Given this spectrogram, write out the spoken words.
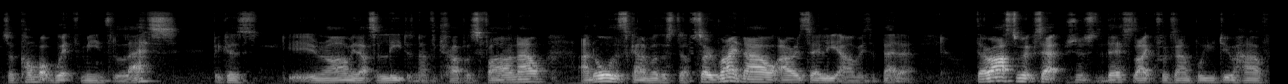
so combat width means less because in an army that's elite doesn't have to travel as far now, and all this kind of other stuff. So right now, I would say elite armies are better. There are some exceptions to this, like for example, you do have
